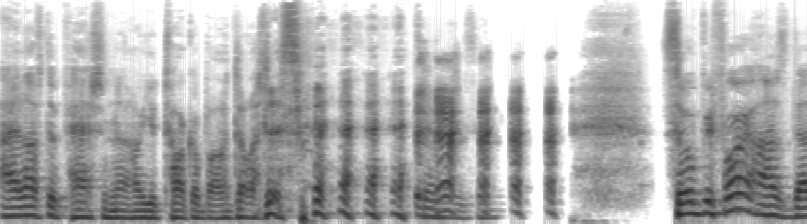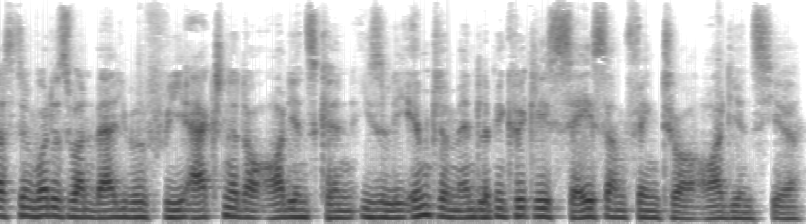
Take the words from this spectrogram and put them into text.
I love the passion how you talk about all this. so before I ask Dustin what is one valuable free action that our audience can easily implement, let me quickly say something to our audience here.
